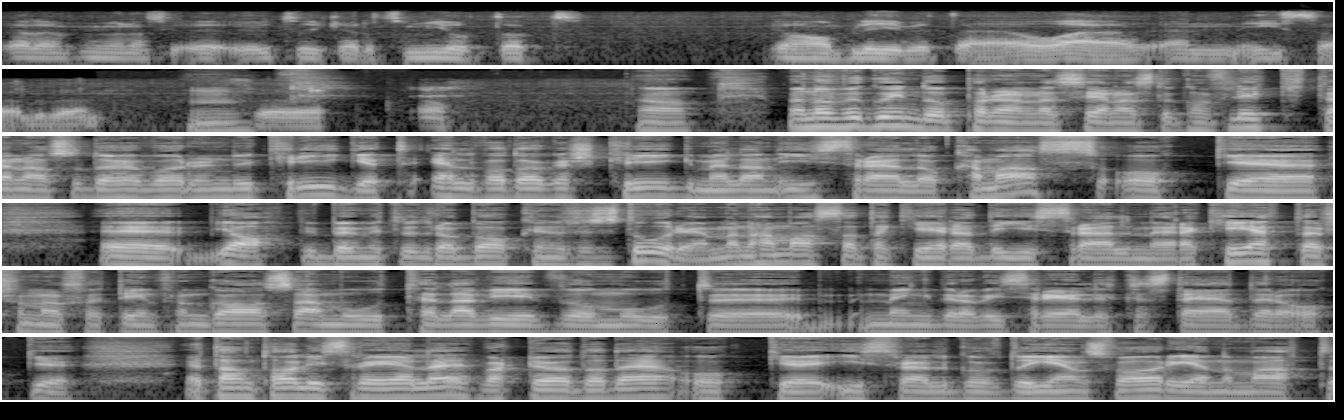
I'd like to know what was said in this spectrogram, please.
eller hur man ska uttrycka det, som gjort att jag har blivit det och är en Israelvän. Mm. För Ja, men om vi går in då på den här senaste konflikten, alltså det har varit under kriget, 11 dagars krig mellan Israel och Hamas och eh, eh, ja, vi behöver inte dra bakgrundshistoria, men Hamas attackerade Israel med raketer som man sköt in från Gaza mot Tel Aviv och mot eh, mängder av israeliska städer och eh, ett antal israeler vart dödade och eh, Israel gav då gensvar genom att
